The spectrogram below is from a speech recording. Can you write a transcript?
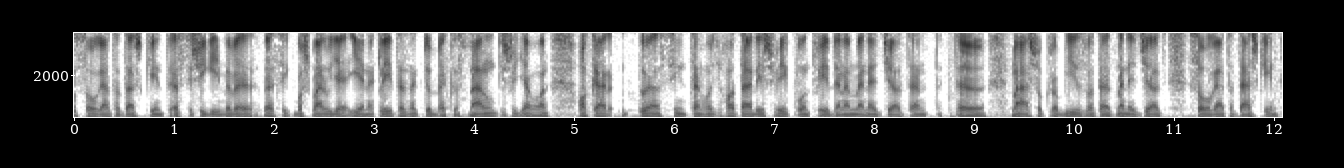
szolgáltatásként ezt is igénybe veszik, most már ugye ilyenek léteznek, többek közt nálunk is ugye van, akár olyan szinten, hogy határ és végpont védelem menedzselten másokra bízva, tehát menedzselt szolgáltatásként.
